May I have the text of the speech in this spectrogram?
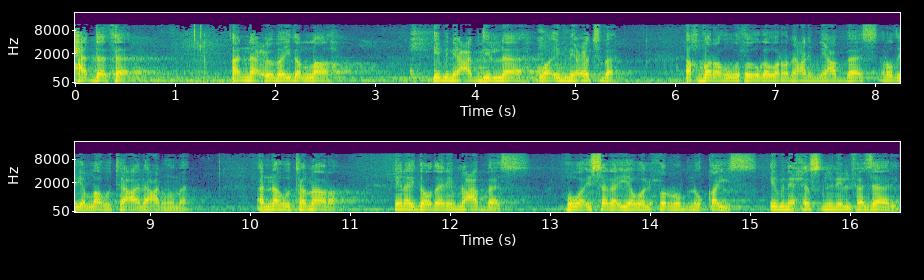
xadaa ana cubayd allah ibni cabdillaah wa ibni cutba ahbarahu wuxuu uga warramay can ibni cabaas radi allahu tacala canhuma anahu tamaara inay doodeen ibnu cabaas huwa isaga iyo wlxuru bnu qays ibni xisnin ilfazari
